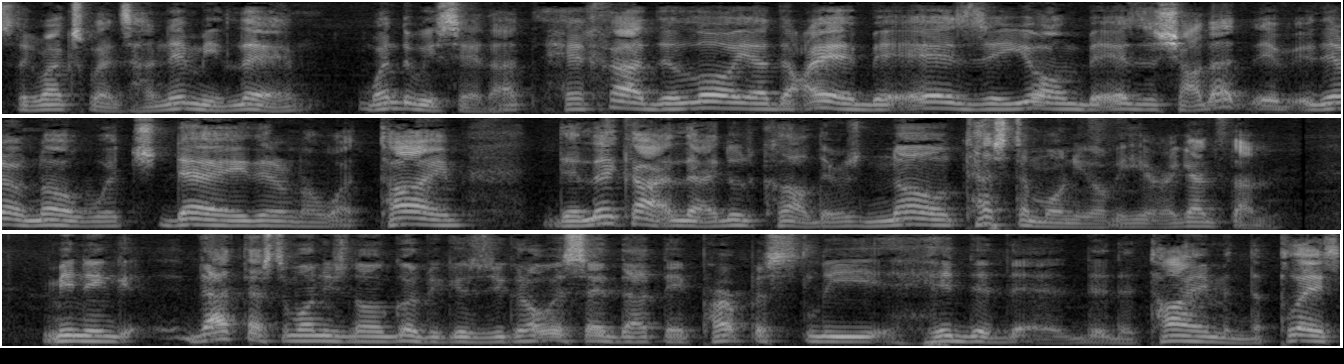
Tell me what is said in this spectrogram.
So the Gemara explains, Hanemi le, when do we say that? If they don't know which day, they don't know what time, there is no testimony over here against them. Meaning that testimony is no good because you could always say that they purposely hid the, the, the time and the place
